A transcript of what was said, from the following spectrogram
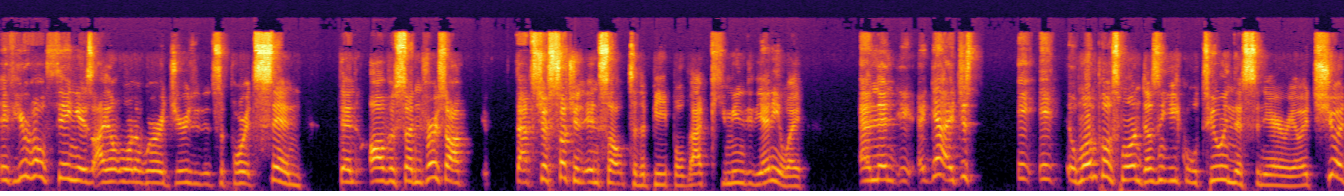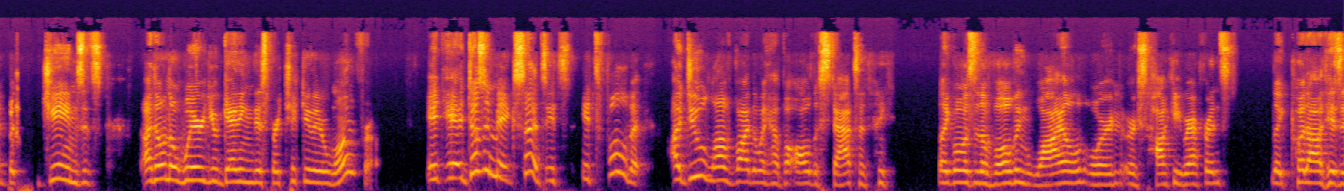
if your whole thing is I don't want to wear a jersey that supports sin, then all of a sudden, first off, that's just such an insult to the people that community anyway. And then yeah, it just it, it one plus one doesn't equal two in this scenario. It should, but James, it's I don't know where you're getting this particular one from. It it doesn't make sense. It's it's full of it. I do love, by the way, how about all the stats. I think, like, what was it, Evolving Wild or or hockey reference, like put out his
